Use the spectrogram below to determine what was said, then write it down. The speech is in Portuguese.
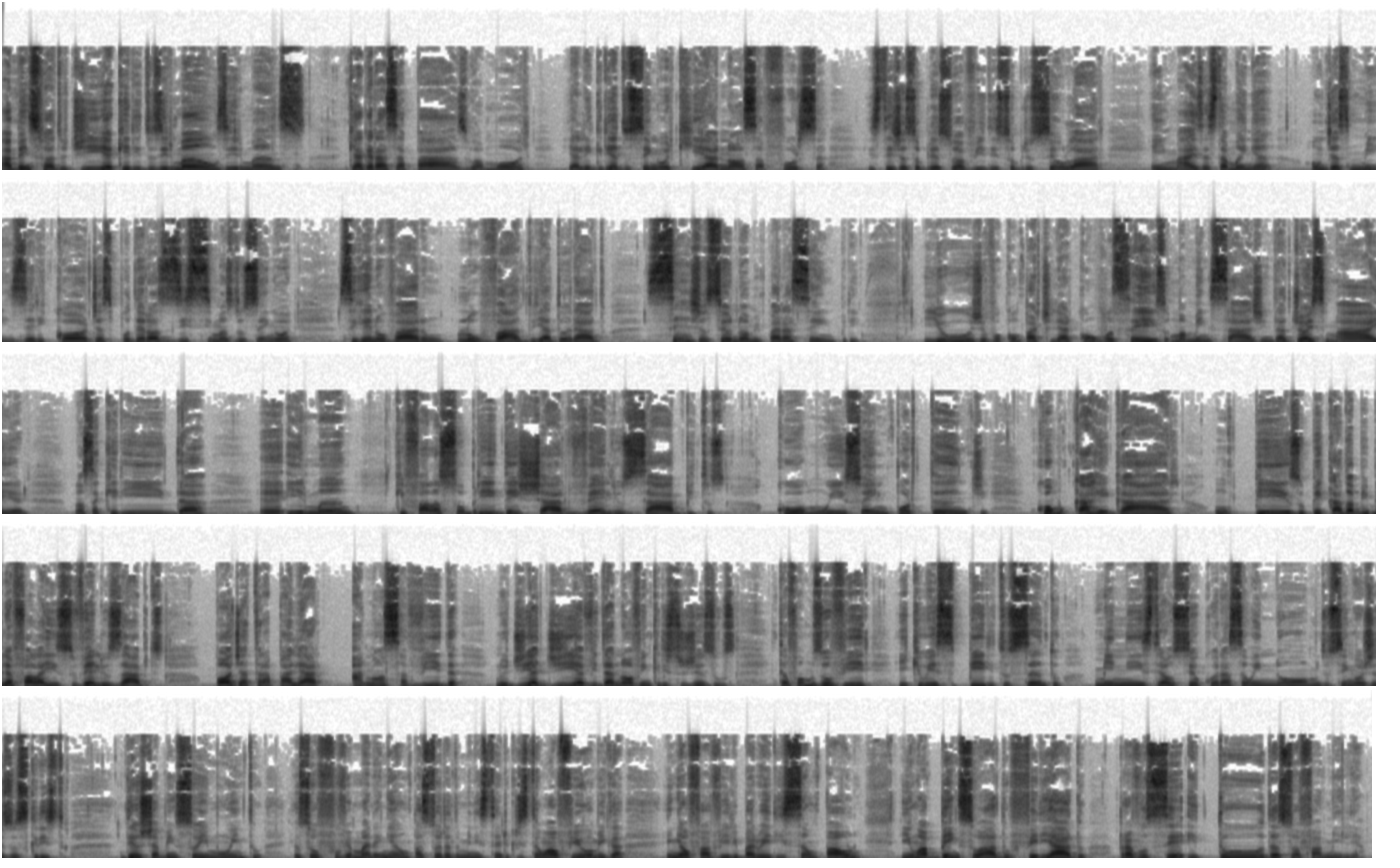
Abençoado dia, queridos irmãos e irmãs, que a graça, a paz, o amor e a alegria do Senhor, que é a nossa força, esteja sobre a sua vida e sobre o seu lar, em mais esta manhã, onde as misericórdias poderosíssimas do Senhor se renovaram, louvado e adorado, seja o seu nome para sempre. E hoje eu vou compartilhar com vocês uma mensagem da Joyce Meyer, nossa querida é, irmã que fala sobre deixar velhos hábitos, como isso é importante, como carregar um peso, o pecado, a Bíblia fala isso, velhos hábitos, pode atrapalhar a nossa vida no dia a dia, a vida nova em Cristo Jesus. Então vamos ouvir e que o Espírito Santo ministre ao seu coração em nome do Senhor Jesus Cristo. Deus te abençoe muito. Eu sou Fúvia Maranhão, pastora do Ministério Cristão Alfa e Ômega em Alphaville, Barueri, São Paulo, e um abençoado feriado para você e toda a sua família.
